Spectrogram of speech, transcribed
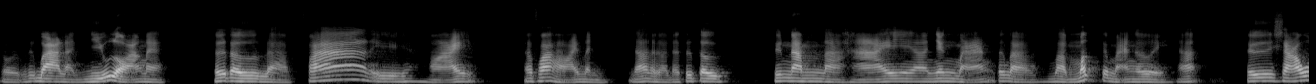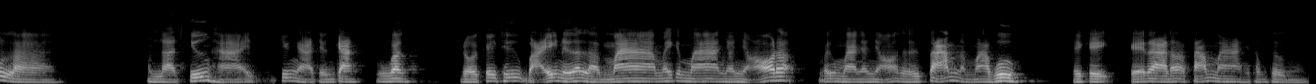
rồi thứ ba là nhiễu loạn nè thứ tư là phá đi hoại nó phá hoại mình đó là, là thứ tư thứ năm là hại à, nhân mạng tức là mà mất cái mạng người đó. Thứ sáu là là chướng hại chướng ngại thượng căn vân vân. Rồi cái thứ bảy nữa là ma mấy cái ma nhỏ nhỏ đó mấy cái ma nhỏ nhỏ. Rồi thứ tám là ma vương. Thì kể, kể ra đó là tám ma thì thông thường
